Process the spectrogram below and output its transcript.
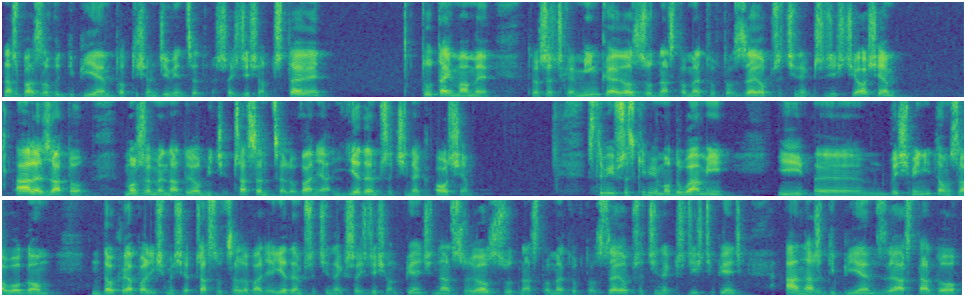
Nasz bazowy DPM to 1964. Tutaj mamy troszeczkę minkę, rozrzut na 100 metrów to 0,38, ale za to możemy nadrobić czasem celowania 1,8. Z tymi wszystkimi modułami i yy, wyśmienitą załogą dochrapaliśmy się czasu celowania 1,65, nasz rozrzut na 100 metrów to 0,35, a nasz DPM wzrasta do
